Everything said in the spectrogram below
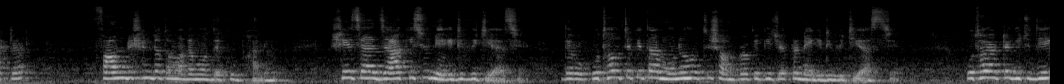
একটা ফাউন্ডেশনটা তোমাদের মধ্যে খুব ভালো সে চায় যা কিছু নেগেটিভিটি আছে দেখো, কোথাও থেকে তার মনে হচ্ছে সম্পর্কে কিছু একটা নেগেটিভিটি আসছে। কোথাও একটা কিছু দিয়ে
